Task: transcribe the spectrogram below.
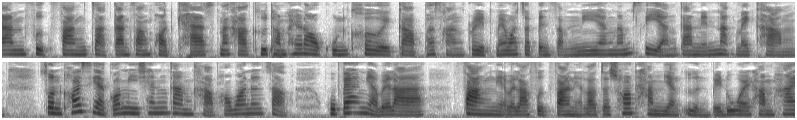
การฝึกฟังจากการฟังพอดแคสต์นะคะ คือทำให้เราคุ้นเคยกับภาษาอังกฤษ ไม่ว่าจะเป็นสำเนียง น้ำเสียง การเน้นหนักในคำ ส่วนข้อเสียก็มีเช่นกันค่ะ เพราะว่าเนื่องจากครูแป้งเนี่ยเวลา ฟังเนี่ยเวลาฝึกฟังเนี่ยเราจะชอบทำอย่างอื่นไปด้วยทำให้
